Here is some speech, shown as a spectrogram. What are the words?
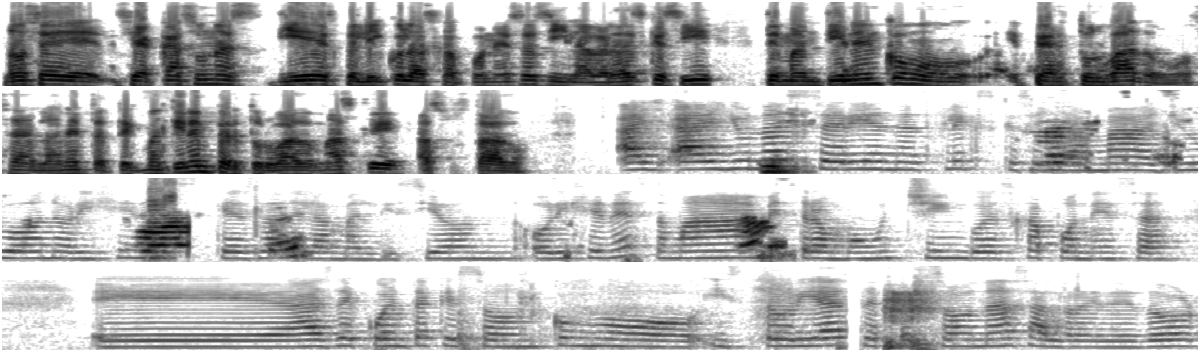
no sé, si acaso unas 10 películas japonesas y la verdad es que sí, te mantienen como perturbado, o sea, la neta, te mantienen perturbado más que asustado. Hay, hay una serie en Netflix que se llama You-On Orígenes, que es la de la maldición Orígenes. No mames, me traumó un chingo, es japonesa. Eh, haz de cuenta que son como historias de personas alrededor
